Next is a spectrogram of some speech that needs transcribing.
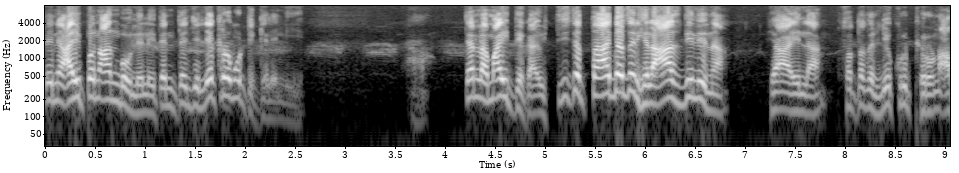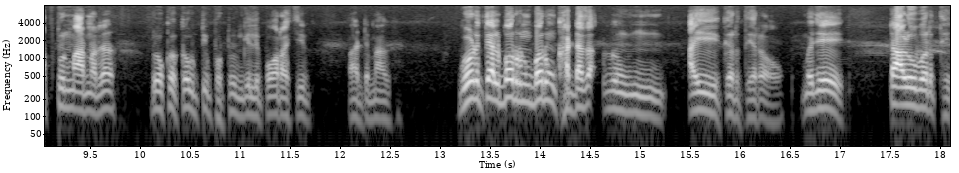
त्यांनी आई पण अनुभवलेली आहे. त्यांनी त्यांची लेकरं मोठी केलेली आहे. हां. त्यांना माहिती आहे काय तिच्या ताब्यात जर हिला आज दिली ना ह्या आईला स्वतःचं लेकरू फिरून आपटून मारणाऱ्या डोकं कवटी फुटून गेली पोराची पाठीमाग. गोड त्याला भरून भरून खड्डाचा आई करते राव. म्हणजे टाळू भरते.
